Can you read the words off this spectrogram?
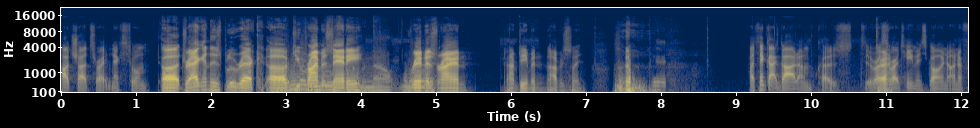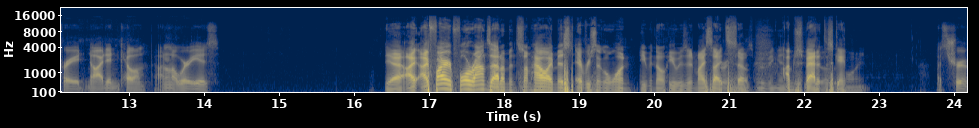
Hot shots right next to him. uh, Dragon is Blue Wreck. Uh, Q Prime is Danny. coming now, when I'm Rin ready. is Ryan. I'm Demon, obviously. I think I got him because the rest Okay. of our team is going unafraid. No, I didn't kill him. I don't know where he is. Yeah, I, I fired four rounds at him and somehow I missed every single one, even though he was in my sights. So I'm just bad at this game. That's true.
